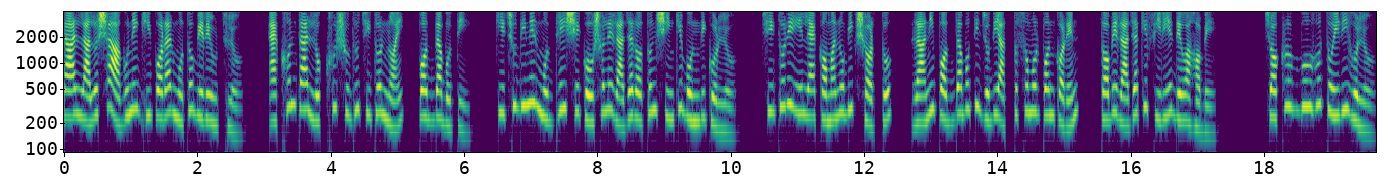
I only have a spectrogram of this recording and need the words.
তার লালসা আগুনে ঘি পড়ার মতো বেড়ে উঠল। এখন তার লক্ষ্য শুধু চিতর নয়, পদ্মাবতী। কিছুদিনের মধ্যেই সে কৌশলে রাজা রতন সিংকে বন্দি করল। চিতরে এল এক অমানবিক শর্ত, রানী পদ্মাবতী যদি আত্মসমর্পণ করেন, তবে রাজাকে ফিরিয়ে দেওয়া হবে। চক্রব্যূহ তৈরি হল।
